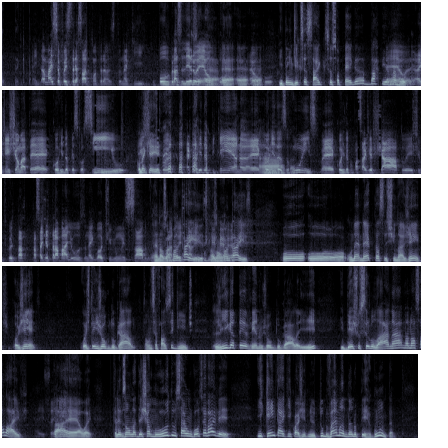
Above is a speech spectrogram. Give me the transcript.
Ainda mais se você foi estressado com o trânsito, né? Que o povo brasileiro é, é um pouco. É, é, é, um é. pouco. E tem dia que você sai que você só pega barbeiro na rua. A gente chama até corrida pescocinho. Como é que é? Tipo é corrida pequena, é ah, corridas tá. ruins, é corrida com passageiro chato, esse tipo de coisa, passageiro trabalhoso, né? Igual tive um esse sábado. É, nós vamos contar isso, nós vamos contar isso. O, o, o Nené que tá assistindo a gente, ô gente, Hoje tem jogo do Galo, então você fala o seguinte: liga a TV no jogo do Galo aí e deixa o celular na, na nossa live. É isso aí. Tá? É, ué. A televisão lá deixa mudo, sai um gol, você vai ver. E quem tá aqui com a gente no YouTube, vai mandando pergunta,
